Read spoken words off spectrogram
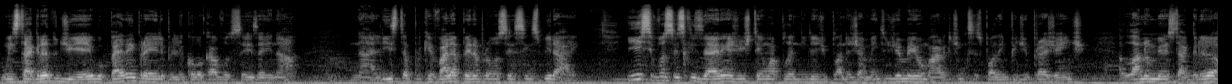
o Instagram do Diego. Pedem para ele para ele colocar vocês aí na, na lista porque vale a pena para vocês se inspirarem. E se vocês quiserem, a gente tem uma planilha de planejamento de e-mail marketing que vocês podem pedir pra gente lá no meu Instagram,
